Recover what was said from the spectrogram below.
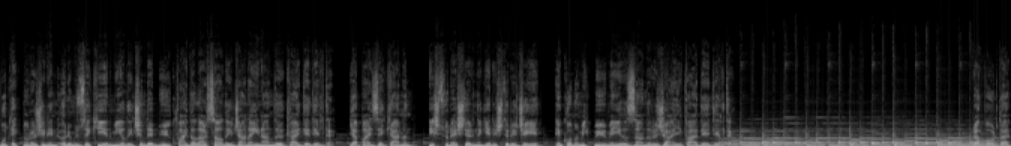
bu teknolojinin önümüzdeki 20 yıl içinde büyük faydalar sağlayacağına inandığı kaydedildi. Yapay zekanın iş süreçlerini geliştireceği, ekonomik büyümeyi hızlandıracağı ifade edildi. Raporda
